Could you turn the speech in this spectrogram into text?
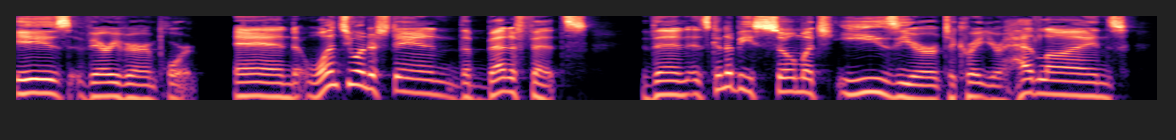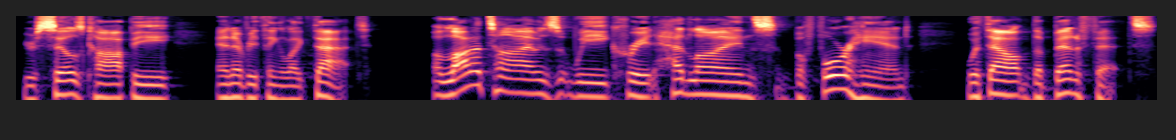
is very, very important. And once you understand the benefits, then it's going to be so much easier to create your headlines, your sales copy, and everything like that a lot of times we create headlines beforehand without the benefits,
